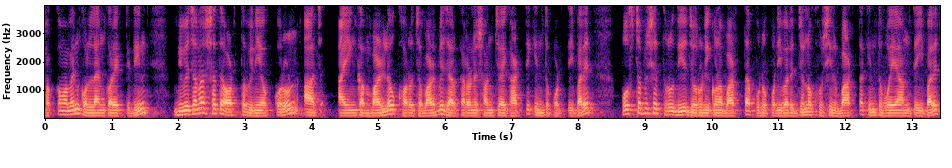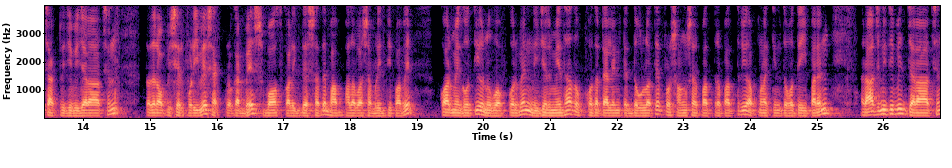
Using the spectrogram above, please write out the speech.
সক্ষম হবেন, কল্যাণকর একটি দিন। বিবেচনার সাথে অর্থ বিনিয়োগ করুন। আজ আয় ইনকাম বাড়লেও খরচও বাড়বে, যার কারণে সঞ্চয় ঘাটতি কিন্তু পড়তেই পারে। পোস্ট অফিসের থ্রু দিয়ে জরুরি কোনো বার্তা, পুরো পরিবারের জন্য খুশির বার্তা কিন্তু বয়ে আনতেই পারে। চাকরিজীবী যারা আছেন, তাদের অফিসের পরিবেশ এক প্রকার বেশ। বস কলিকদের সাথে ভাব ভালোবাসা বৃদ্ধি পাবে। কর্মে গতি অনুভব করবেন, নিজের মেধা, দক্ষতা, ট্যালেন্টের দৌলতে প্রশংসার পাত্রপাত্রীও আপনারা কিন্তু হতেই পারেন। রাজনীতিবিদ যারা আছেন,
